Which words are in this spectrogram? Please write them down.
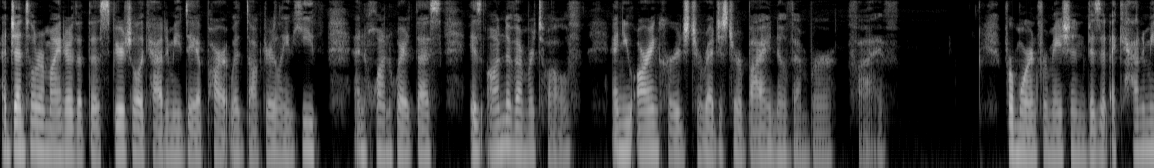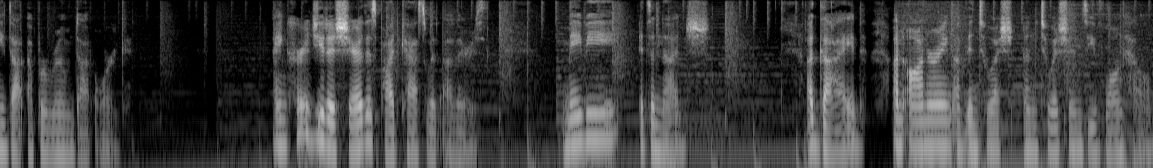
A gentle reminder that the Spiritual Academy Day Apart with Dr. Elaine Heath and Juan Huertas is on November 12, and you are encouraged to register by November 5. For more information, visit academy.upperroom.org. I encourage you to share this podcast with others. Maybe it's a nudge, a guide, an honoring of intuitions you've long held,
